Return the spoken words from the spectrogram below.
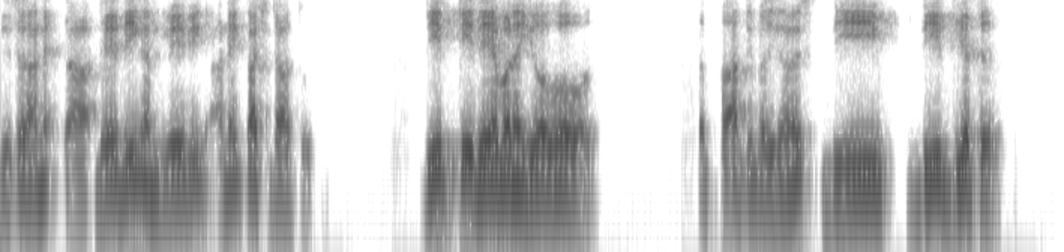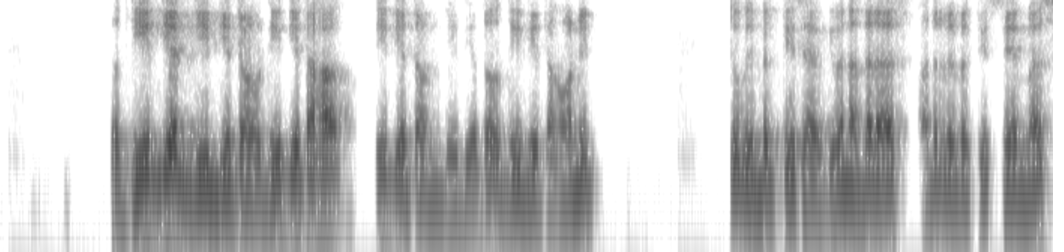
दिस रेदिंग एंड वेविंग अनेकाश धातु दीप्ति देवन योगो प्रातिपदिक दीद्यत तो दीद्यत दीद्यत दीद्यत दीद्यत दीद्यत दीद्यत ओनली टू विभक्ति गिवन अदर एस अदर विभक्ति सेम एस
